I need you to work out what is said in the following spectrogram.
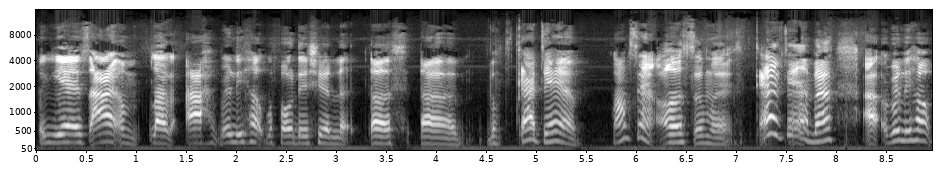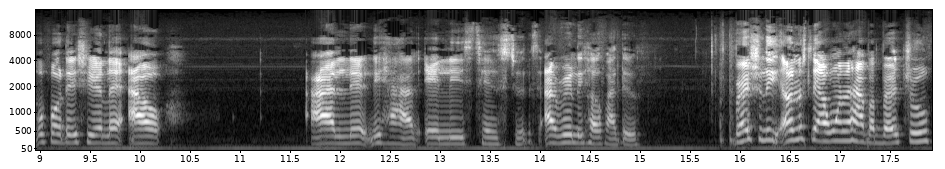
But yes, I am like I really helped before this year. Us, uh, goddamn. I'm saying us so much. Goddamn, man. I really hope before this year let out. I literally have at least ten students. I really hope I do. Virtually, honestly, I want to have a virtual.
